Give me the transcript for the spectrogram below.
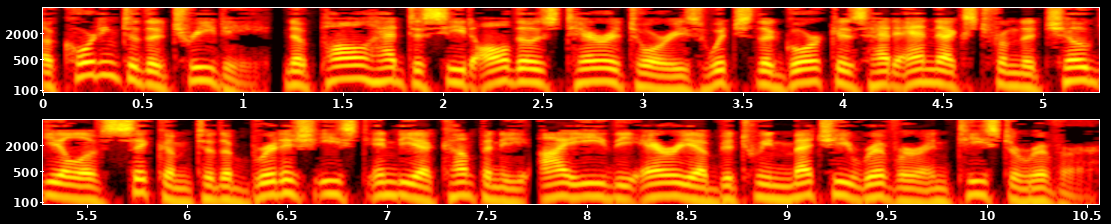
According to the treaty, Nepal had to cede all those territories which the Gorkhas had annexed from the Chogyal of Sikkim to the British East India Company i.e. the area between Mechi River and Teesta River.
